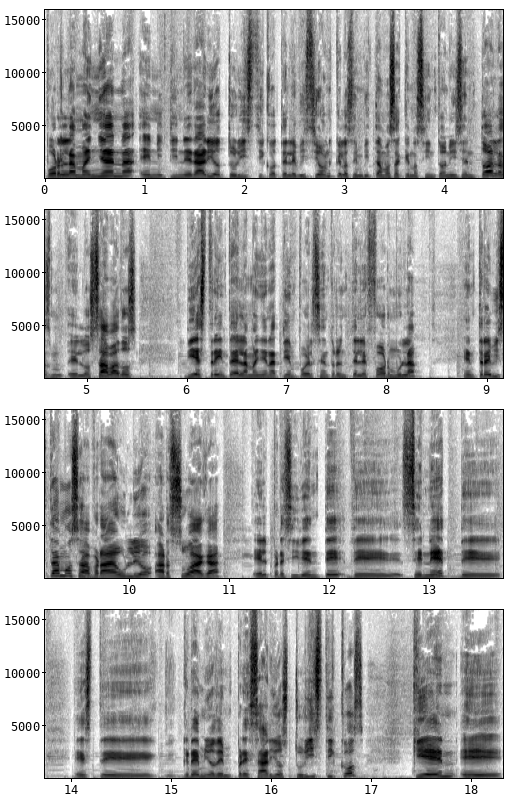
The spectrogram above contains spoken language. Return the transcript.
Por la mañana en itinerario turístico televisión, que los invitamos a que nos sintonicen todos eh, los sábados, 10.30 de la mañana tiempo del centro en Telefórmula. Entrevistamos a Braulio Arzuaga, el presidente de CENET, de este gremio de empresarios turísticos, quien eh,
